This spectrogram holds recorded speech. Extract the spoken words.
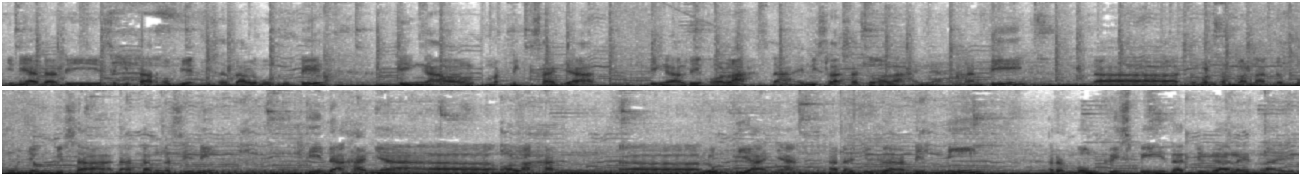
Ini ada di sekitar objek wisata Lumbu Putih. Tinggal metik saja tinggal diolah. Nah ini salah satu olahannya. Nanti teman-teman uh, atau pengunjung bisa datang ke sini. Tidak hanya uh, olahan uh, lumpianya ada juga nanti mie rembung crispy dan juga lain-lain.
